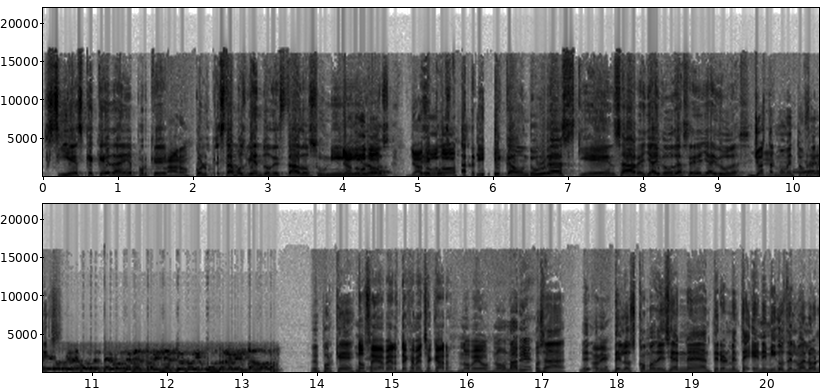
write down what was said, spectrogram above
si es que queda, ¿eh? Porque con lo que estamos viendo de Estados Unidos, ya de Costa Rica, Honduras, quién sabe, ya hay dudas, ¿eh? Ya hay dudas. Yo hasta el momento, Félix, Diego, tenemos, tenemos en nuestra alineación hoy un reventador. Eh, ¿por qué? No sé, a ver, déjame checar. No veo. No, nadie. O sea, eh, ¿Nadie? de los, como decían eh, anteriormente, enemigos del balón,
